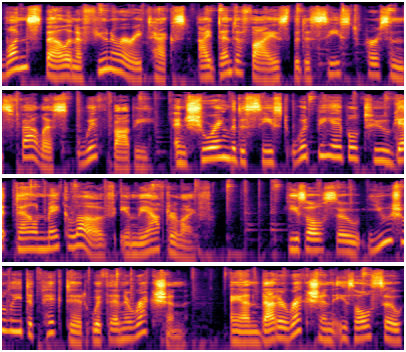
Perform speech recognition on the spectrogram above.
One spell in a funerary text identifies the deceased person's phallus with Babi, ensuring the deceased would be able to get down, make love in the afterlife. He's also usually depicted with an erection, and that erection is also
